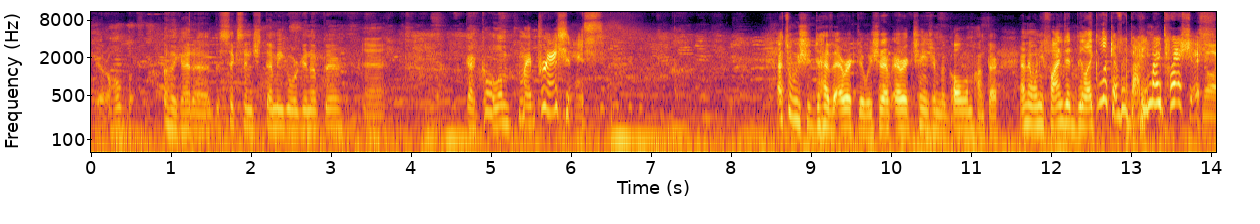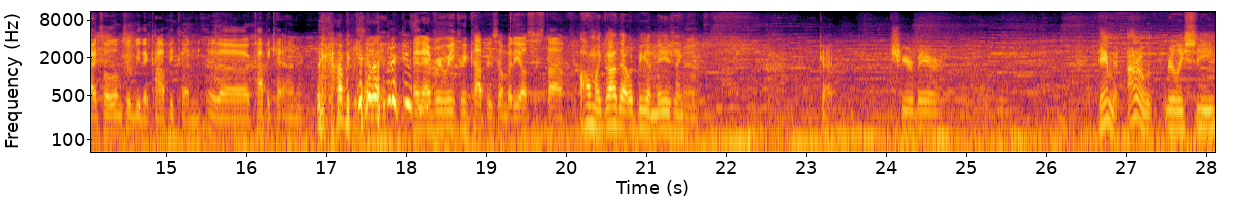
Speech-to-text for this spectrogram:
They got a whole. bu- Oh, they got uh, the six-inch Demogorgon up there. Yeah. Got Gollum. My precious. That's what we should have Eric do. We should have Eric change him to Gollum Hunter, and then when he finds it, be like, "Look, everybody, my precious." No, I told him to be the copycat, uh, the copycat hunter. The copycat hunter. And every week we copy somebody else's style. Oh my god, that would be amazing. Yeah. Got Cheer Bear. Damn it, I don't really see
